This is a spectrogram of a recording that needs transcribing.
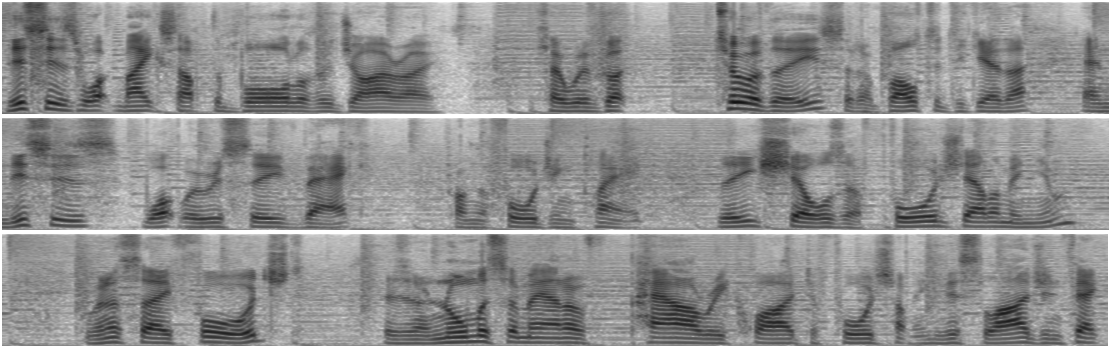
This is what makes up the ball of the gyro. So we've got two of these that are bolted together and this is what we receive back from the forging plant. These shells are forged aluminium. When I say forged, there's an enormous amount of power required to forge something this large. In fact,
